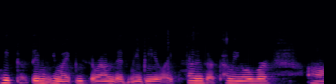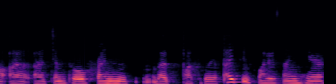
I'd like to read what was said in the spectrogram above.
week you might be surrounded maybe like friends are coming over uh, a, a, gentle friend that's possibly a Pisces water sign here,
